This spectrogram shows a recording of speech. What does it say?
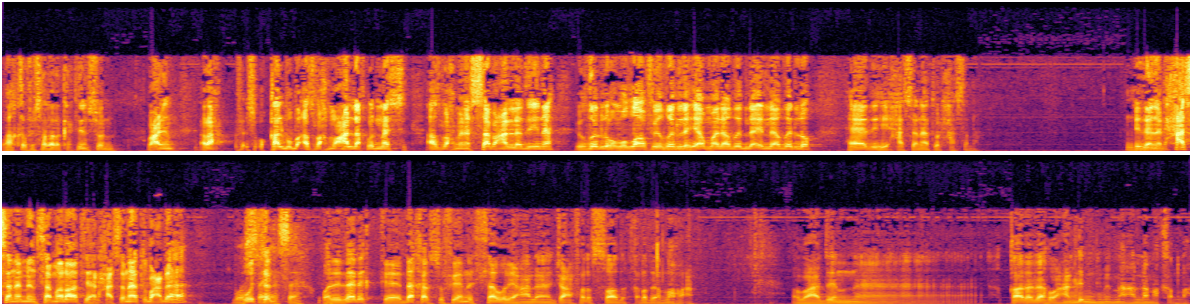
وقف يصلي ركعتين سنة. وبعدين راح قلبه أصبح معلق بالمسجد. أصبح من السبعه الذين يظلهم الله في ظله يوم لا ظل إلا ظله. هذه حسنات الحسنة. إذا الحسنة من ثمراتها. الحسنات بعدها ولذلك دخل سفيان الثوري على جعفر الصادق رضي الله عنه. وبعدين آه، قال له علمني مما علمك الله.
